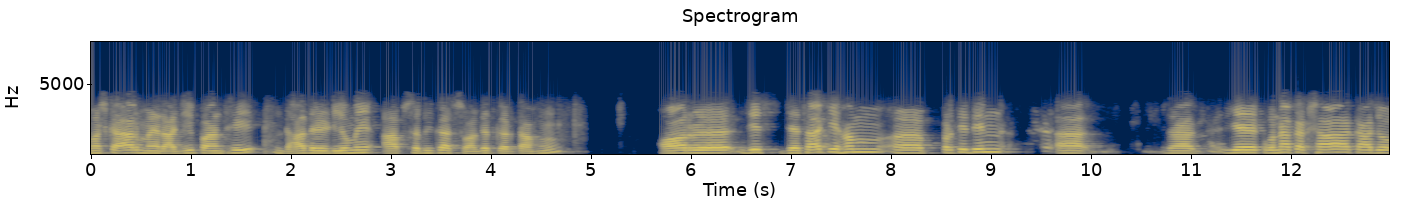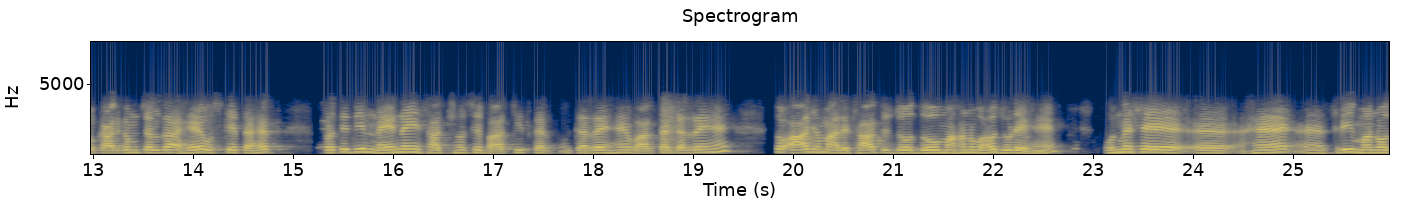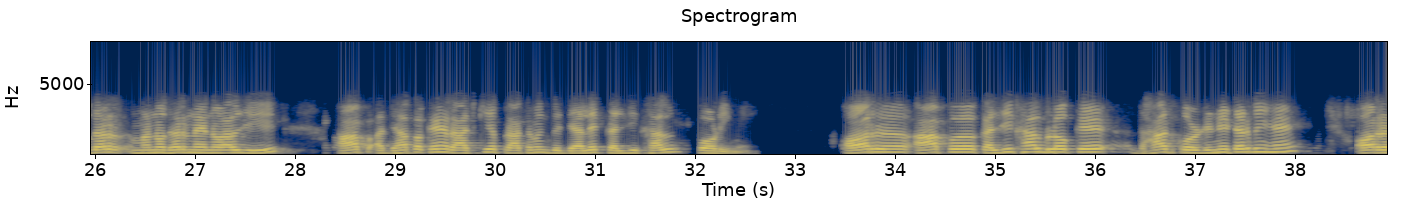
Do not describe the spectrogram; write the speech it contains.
नमस्कार, मैं राजीव पांथरी, धाद रेडियो में आप सभी का स्वागत करता हूँ। और जिस, जैसा कि हम प्रतिदिन ये कोना कक्षा का जो कार्यक्रम चल रहा है, उसके तहत प्रतिदिन नए नए साथियों से बातचीत कर कर रहे हैं, वार्ता कर रहे हैं। तो आज हमारे साथ जो दो महानुभाव जुड़े हैं, उनमें से हैं श्री मनोदर मनोधर नैनवाल जी आप अध्यापक हैं राजकीय प्राथमिक विद्यालय कलजी खाल पौड़ी में। और आप कलजी खाल ब्लॉक के धाद कोऑर्डिनेटर भी हैं और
